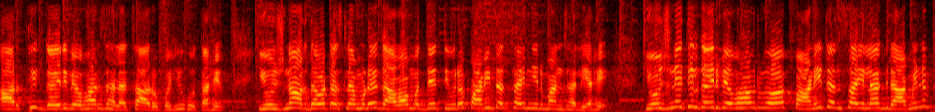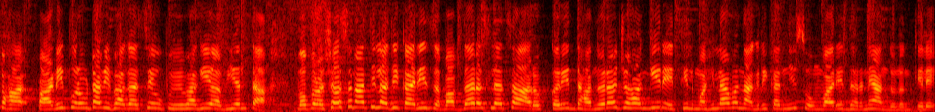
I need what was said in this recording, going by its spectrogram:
आर्थिक गैरव्यवहार झाल्याचा आरोपही होत आहे. योजना अर्धवट असल्यामुळे गावामध्ये तीव्र पाणी टंचाई निर्माण झाली आहे. योजनेतील गैरव्यवहार व पाणी टंचाईला ग्रामीण भा- पाणी पुरवठा विभागाचे उपविभागीय अभियंता व प्रशासनातील अधिकारी जबाबदार असल्याचा आरोप करीत धानोरा जहांगीर येथील महिला व नागरिकांनी सोमवारी धरणे आंदोलन केले.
